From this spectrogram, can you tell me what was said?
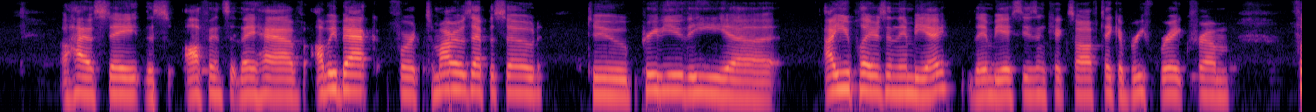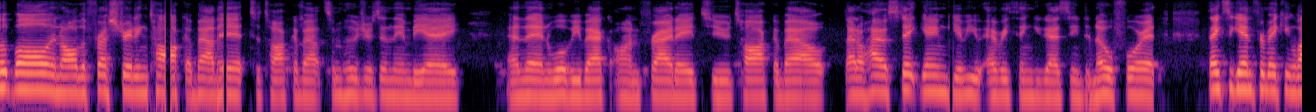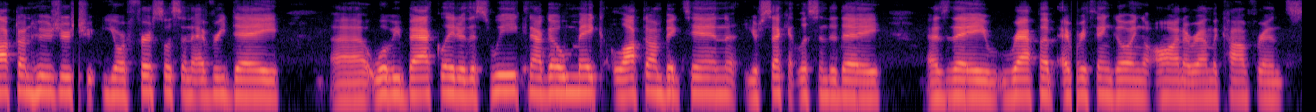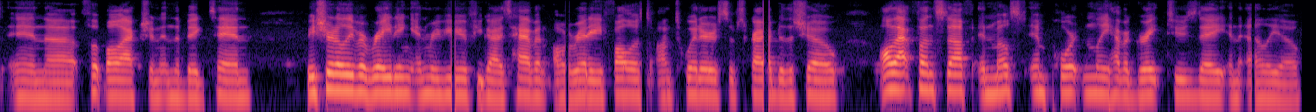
Ohio State, this offense that they have. I'll be back for tomorrow's episode to preview the uh, IU players in the NBA. The NBA season kicks off. Take a brief break from football and all the frustrating talk about it to talk about some Hoosiers in the NBA. And then we'll be back on Friday to talk about that Ohio State game, give you everything you guys need to know for it. Thanks again for making Locked On Hoosiers your first listen every day. Uh, we'll be back later this week. Now go make Locked On Big Ten your second listen today as they wrap up everything going on around the conference in uh, football action in the Big Ten. Be sure to leave a rating and review if you guys haven't already. Follow us on Twitter, subscribe to the show all that fun stuff. And most importantly, have a great Tuesday in LEO.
